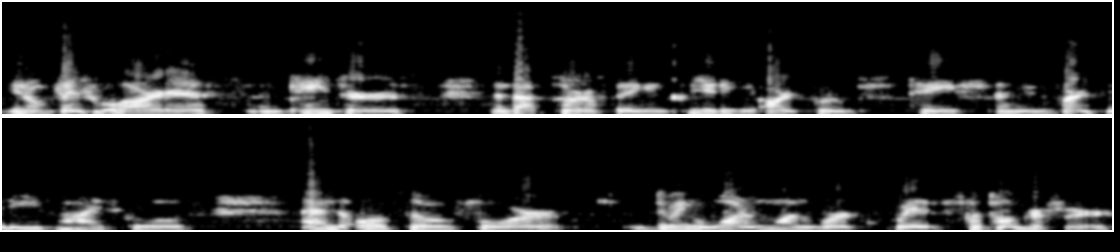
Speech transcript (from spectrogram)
you know visual artists and painters and that sort of thing in community art groups, TAFE and universities and high schools, and also for doing one-on-one work with photographers.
